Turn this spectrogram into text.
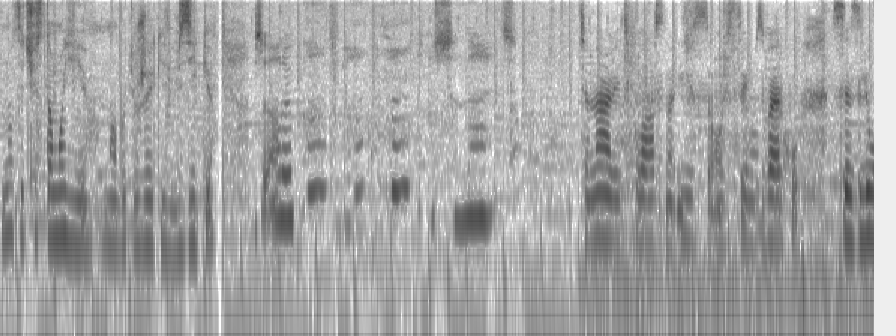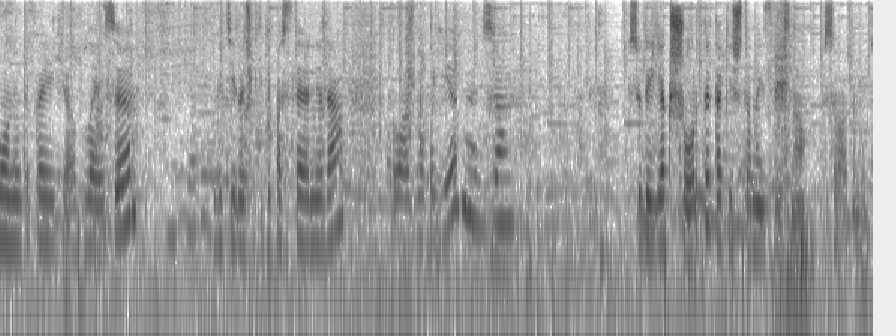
Ну, це чисто мої, мабуть, вже якісь бзіки. Це навіть класно із ось цим зверху. Це з льону такий е, блейзер. Відтіночки такі пастельні, да? Класно поєднуються. Сюди як шорти, так і штани, звісно, пасуватимуть.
